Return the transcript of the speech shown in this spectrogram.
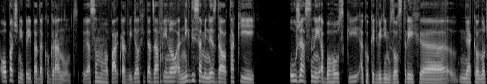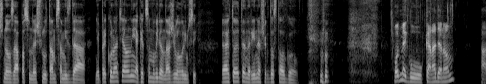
opačný prípad ako Granlund. Ja som ho párkrát videl chytať za Fínov a nikdy sa mi nezdal taký úžasný a bohovský, ako keď vidím zostrých e, nejakého nočného zápasu Nashville, tam sa mi zdá neprekonateľný a keď som ho videl naživo, hovorím si, ja, to je ten Rina, však dostal gól. Poďme ku Kanadianom. A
